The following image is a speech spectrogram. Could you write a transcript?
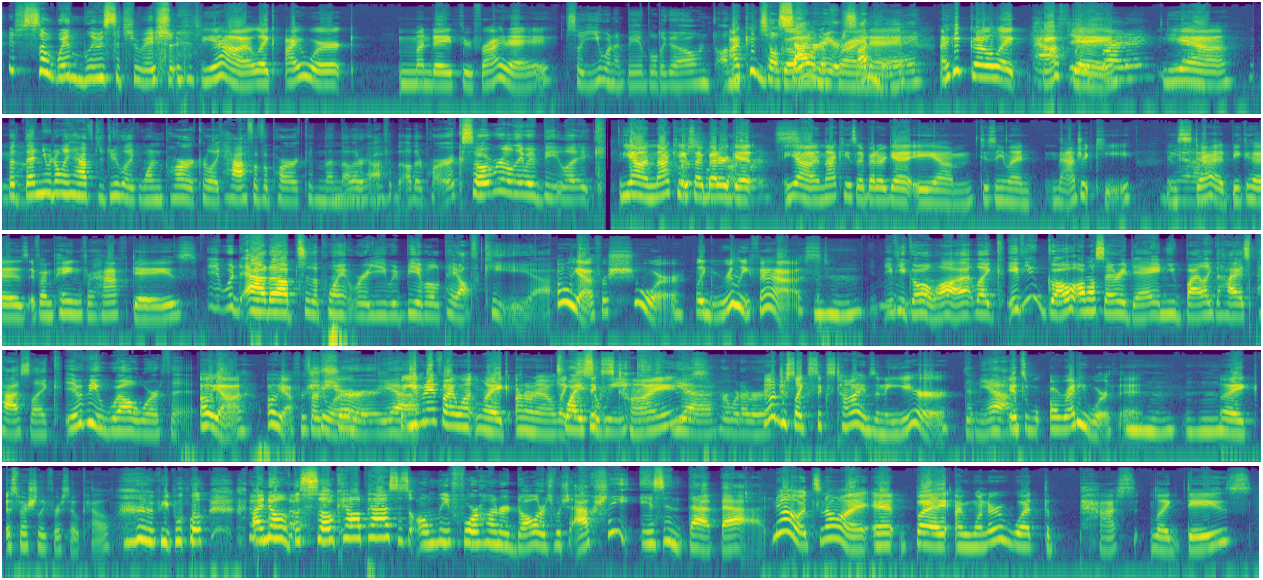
It's just a win lose situation. Yeah, like I work Monday through Friday. So you wouldn't be able to go un- I could until go Saturday on a or Sunday. I could go like half day. Friday. Yeah. But then you would only have to do like one park or like half of a park and then the other half of the other park. So it really would be like Yeah, in that case I better preference. get Yeah, in that case I better get a um Disneyland Magic Key instead because if I'm paying for half days, it would add up to the point where you would be able to pay off a key. Yeah. oh yeah, for sure. Like really fast. If you go a lot, like if you go almost every day and you buy like the highest pass, like it would be well worth it. Oh yeah. Oh yeah, for, For sure. sure, yeah. But even if I went like I don't know, like Twice six a week. times. Yeah, or whatever. No, just like six times in a year. then yeah. It's already worth it. Mm-hmm, Like especially for SoCal people. I know the SoCal pass is only four hundred dollars, which actually isn't that bad. No, it's not. And, but I wonder what the past like days.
